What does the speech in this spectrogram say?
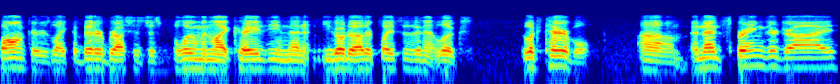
bonkers, like the bitter brush is just blooming like crazy, and then you go to other places and it looks it looks terrible. Um, and then springs are dry,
